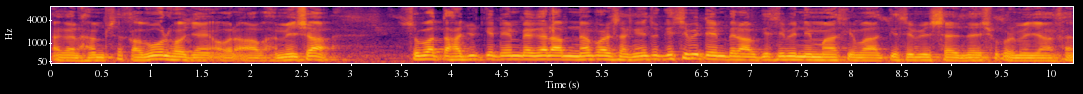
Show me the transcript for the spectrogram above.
اگر ہم سے قبول ہو جائیں اور آپ ہمیشہ صبح تحجد کے ٹائم پہ اگر آپ نہ پڑھ سکیں تو کسی بھی ٹائم پہ آپ کسی بھی نماز کے بعد، کسی بھی سجدہ شکر میں جا کر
